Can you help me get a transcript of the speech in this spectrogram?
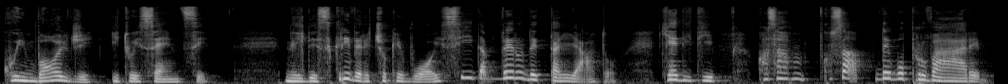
Coinvolgi i tuoi sensi nel descrivere ciò che vuoi, sii davvero dettagliato. Chiediti cosa, cosa devo provare,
